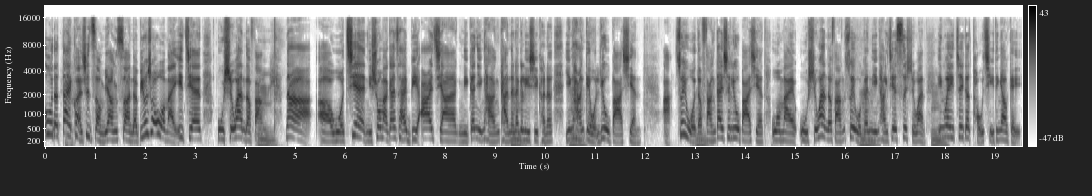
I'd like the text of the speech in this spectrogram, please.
屋的贷款是怎么样算的？比如说我买一间五十万的房，嗯那呃，我借你说嘛，刚才 BR 加你跟银行谈的那个利息，可能银行给我六八仙。啊，所以我的房贷是六八千，我买五十万的房，所以我跟银行借四十万，因为这个头期一定要给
